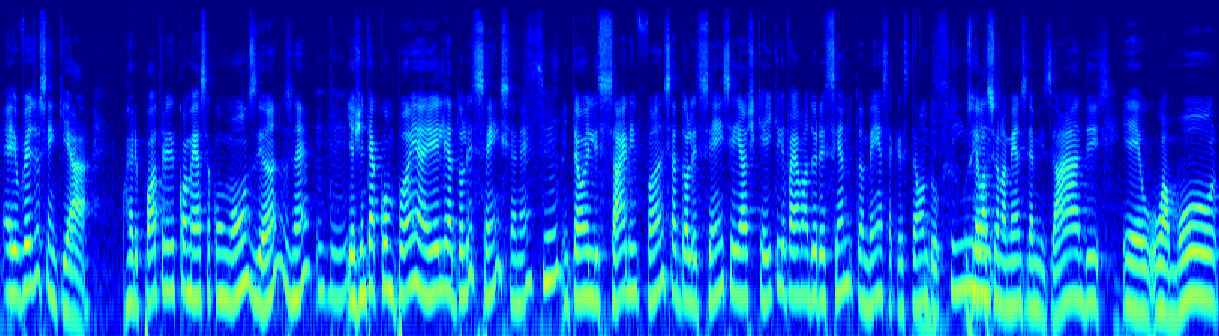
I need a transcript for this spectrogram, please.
É, eu vejo assim que a, o Harry Potter ele começa com 11 anos, né? E a gente acompanha ele adolescência, né? Sim. Então ele sai da infância, adolescência e acho que é aí que ele vai amadurecendo também essa questão dos relacionamentos de amizade, eh, o, amor.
